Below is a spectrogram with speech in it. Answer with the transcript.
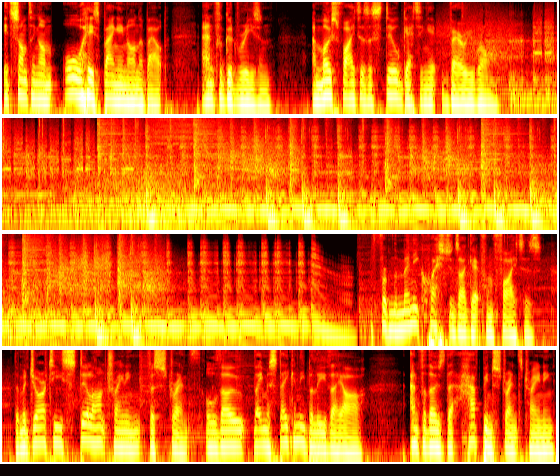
It's something I'm always banging on about, and for good reason and most fighters are still getting it very wrong. From the many questions I get from fighters, the majority still aren't training for strength, although they mistakenly believe they are. And for those that have been strength training,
